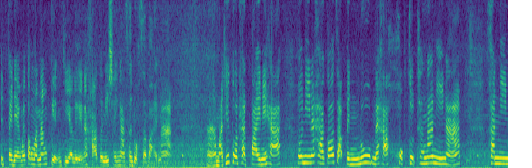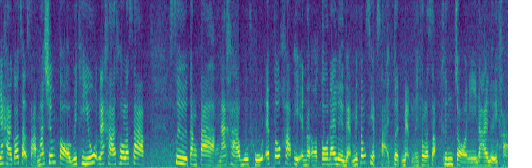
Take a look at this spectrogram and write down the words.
ติดไฟแดงไม่ต้องมานั่งเปลี่ยนเกียร์เลยนะคะ ตัวนี้ใช้งานสะดวกสบายมากอ่ามาที่ตัวถัดไปนะคะ ตัวนี้นะคะก็จะเป็นรูปนะคะ 6 จุดทางด้านนี้นะคันนี้นะคะก็จะสามารถเชื่อมต่อวิทยุนะคะ โทรศัพท์ สื่อต่างๆนะคะบลูทูธ Apple CarPlay Android Auto ได้เลยแบบไม่ต้องเสียบสายเปิดแมปในโทรศัพท์ขึ้นจอนี้ได้เลยค่ะ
